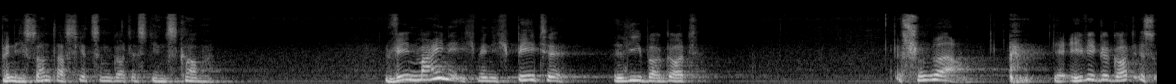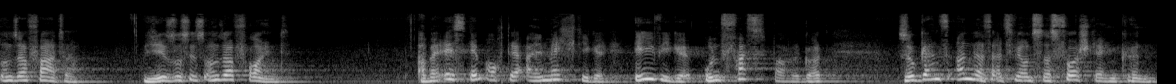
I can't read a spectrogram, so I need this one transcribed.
wenn ich sonntags hier zum Gottesdienst komme? Wen meine ich, wenn ich bete, lieber Gott? Ist schon wahr. Der ewige Gott ist unser Vater. Jesus ist unser Freund. Aber er ist eben auch der allmächtige, ewige, unfassbare Gott, so ganz anders, als wir uns das vorstellen können.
